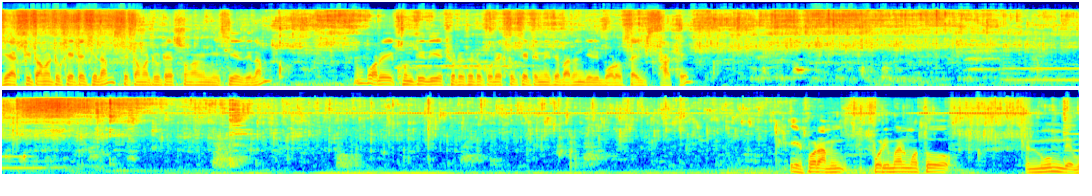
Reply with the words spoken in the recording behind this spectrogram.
যে একটি টমেটো কেটেছিলাম, সেই টমেটোটার সঙ্গে আমি মিশিয়ে দিলাম। পরে খুন্তি দিয়ে ছোটো ছোটো করে একটু কেটে নিতে পারেন, যদি বড় সাইজ থাকে। এরপর আমি পরিমাণ মতো নুন দেব।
